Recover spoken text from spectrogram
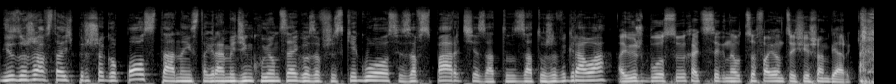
Nie zdążyła wstawić pierwszego posta na Instagramie dziękującego za wszystkie głosy, za wsparcie, za to, za to że wygrała. A już było słychać sygnał cofającej się szambiarki.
